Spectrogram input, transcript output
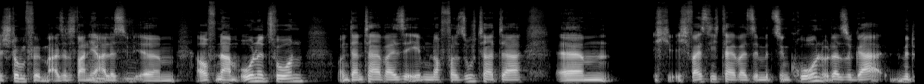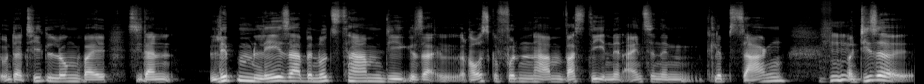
Stummfilm, also das waren ja alles ähm, Aufnahmen ohne Ton und dann teilweise eben noch versucht hat, da ähm, ich, ich weiß nicht, teilweise mit Synchron oder sogar mit Untertitelung, weil sie dann Lippenleser benutzt haben, die rausgefunden haben, was die in den einzelnen Clips sagen. Und diese,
